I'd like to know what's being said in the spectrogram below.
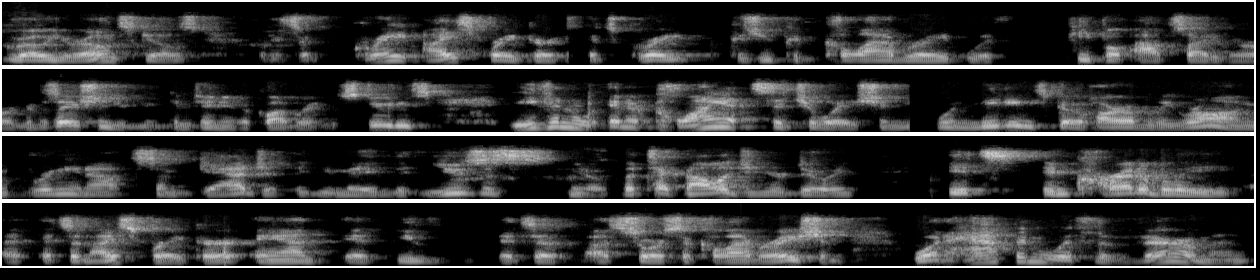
grow your own skills, but it's a great icebreaker. It's great because you could collaborate with people outside of your organization. You can continue to collaborate with students. Even in a client situation, when meetings go horribly wrong, bringing out some gadget that you made that uses, you know, the technology you're doing, it's incredibly, it's an icebreaker and it you it's a, a source of collaboration. What happened with the Veremin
